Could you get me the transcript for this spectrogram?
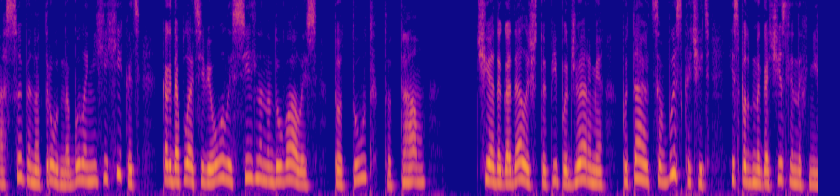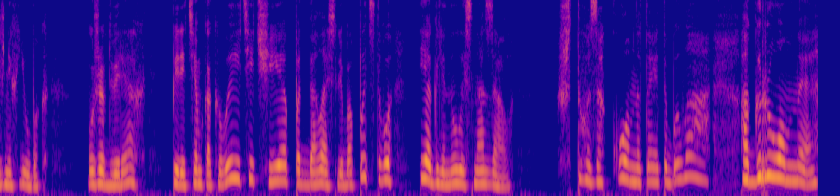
Особенно трудно было не хихикать, когда платье Виолы сильно надувалось то тут, то там. Чья догадалась, что Пип и Джереми пытаются выскочить из-под многочисленных нижних юбок. Уже в дверях, перед тем, как выйти, Чья поддалась любопытству и оглянулась на зал. Что за комната это была? Огромная!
